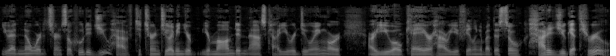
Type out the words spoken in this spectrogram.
you had nowhere to turn. So, who did you have to turn to? I mean, your your mom didn't ask how you were doing, or are you okay, or how are you feeling about this? So, how did you get through?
